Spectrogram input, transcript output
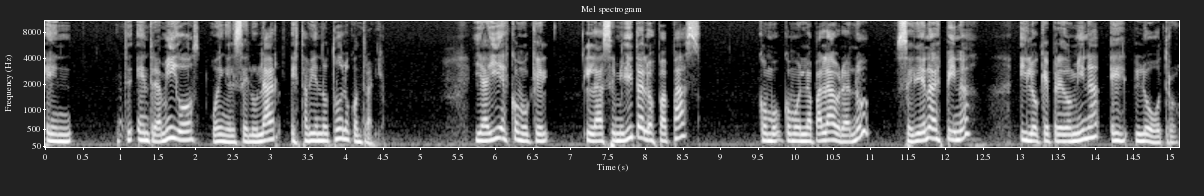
en, entre amigos o en el celular está viendo todo lo contrario. Y ahí es como que la semillita de los papás, como, como en la palabra, ¿no? Se llena de espinas y lo que predomina es lo otro.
